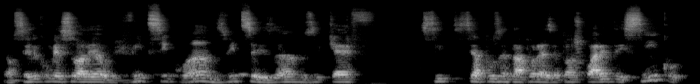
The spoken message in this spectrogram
Então, se ele começou ali aos 25 anos, 26 anos e quer se, se aposentar, por exemplo, aos 45,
